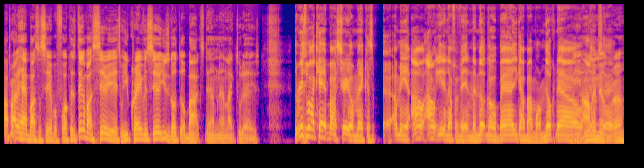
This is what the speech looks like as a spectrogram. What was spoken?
I probably had bought some cereal before. Cause the thing about cereal is when you craving cereal, you just go through a box damn in like two days. the reason why I can't buy cereal, man, because uh, I mean, I don't, I don't eat enough of it, and the milk go bad. You gotta buy more milk now. But you your know almond milk, bro.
